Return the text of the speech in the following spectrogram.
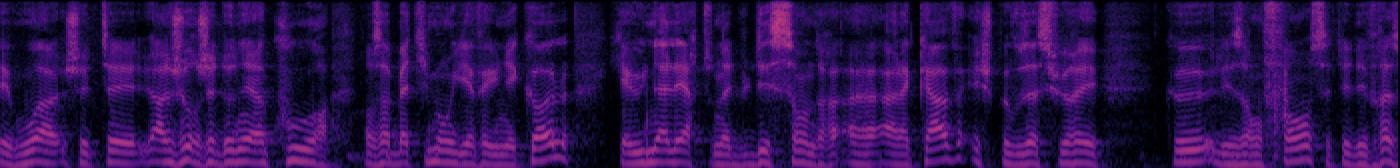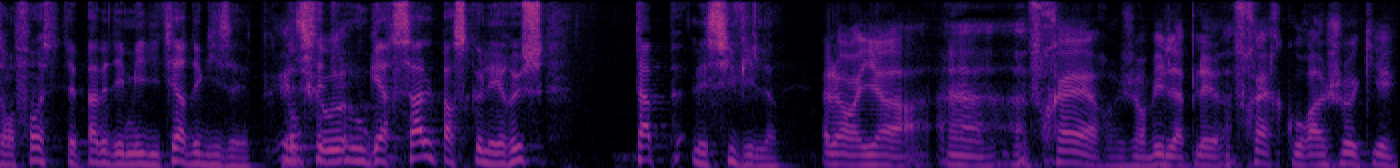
Et moi, j'étais un jour, j'ai donné un cours dans un bâtiment où il y avait une école. Il y a eu une alerte, on a dû descendre à, à la cave, et je peux vous assurer que les enfants, c'était des vrais enfants, ce n'étaient pas des militaires déguisés. Donc c'est vous- une guerre sale parce que les Russes tapent les civils. Alors il y a un, un frère, j'ai envie de l'appeler un frère courageux qui est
